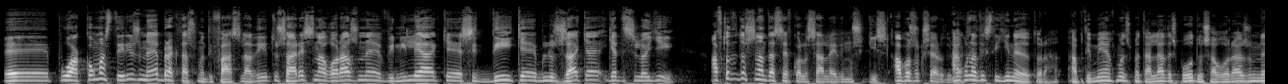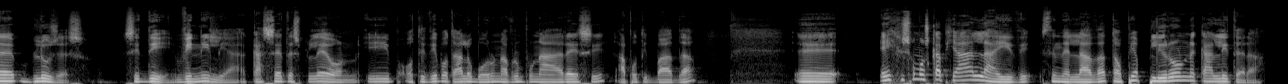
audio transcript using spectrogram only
ε, που ακόμα στηρίζουν έμπρακτα ας πούμε, τη φάση. Δηλαδή τους αρέσει να αγοράζουν βινίλια και CD και μπλουζάκια για τη συλλογή. Αυτό δεν το συναντάς εύκολα σε άλλα είδη μουσικής. Από όσο ξέρω Άκου τουλάχιστον. να δεις τι γίνεται τώρα. Απ' τη μία έχουμε τους μεταλλάδες που όντως αγοράζουν μπλούζες, CD, βινίλια, κασέτες πλέον ή οτιδήποτε άλλο μπορούν να βρουν που να αρέσει από την μπάντα. Ε, Έχεις όμως κάποια άλλα είδη στην Ελλάδα τα οποία πληρώνουν καλύτερα;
